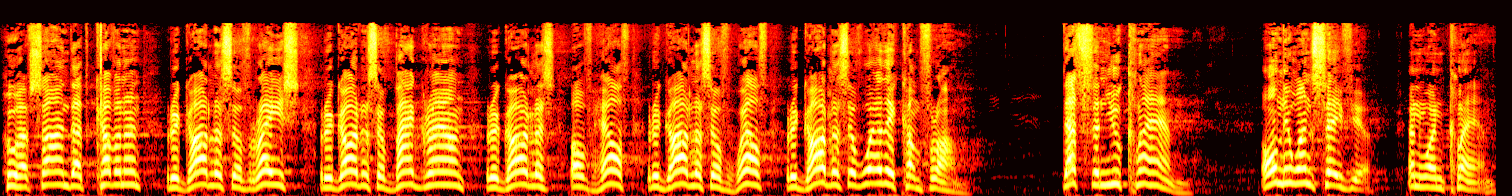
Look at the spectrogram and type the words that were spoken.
who have signed that covenant regardless of race, regardless of background, regardless of health, regardless of wealth, regardless of where they come from. That's the new clan. Only one Savior and one clan.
